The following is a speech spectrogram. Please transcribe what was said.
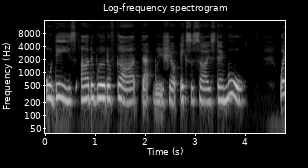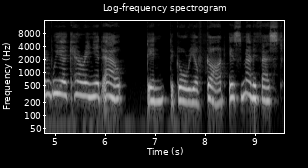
All these are the word of God that we shall exercise them all. When we are carrying it out, then the glory of God is manifest.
